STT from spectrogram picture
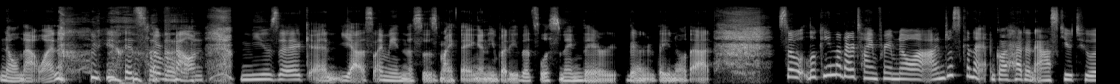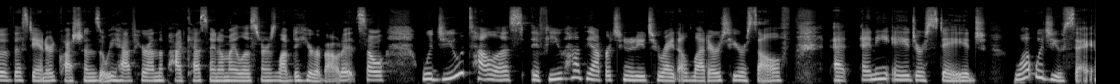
known that one. it's around music and yes, I mean this is my thing. Anybody that's listening, they're they they know that. So looking at our time frame, Noa, I'm just going to go ahead and ask you two of the standard questions that we have here on the podcast. I know my listeners love to hear about it. So would you tell us if you had the opportunity to write a letter to yourself at any age or stage, what would you say?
